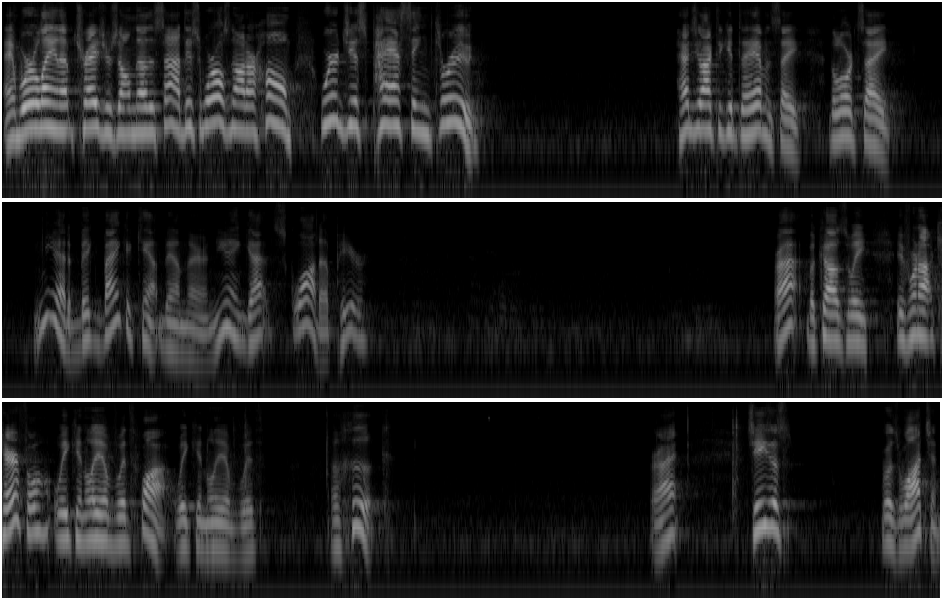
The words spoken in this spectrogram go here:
And we're laying up treasures on the other side. This world's not our home. We're just passing through. How'd you like to get to heaven? Say, the Lord say, you had a big bank account down there, and you ain't got squat up here. Right? Because we, if we're not careful, we can live with what? We can live with a hook. Right? Jesus was watching.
